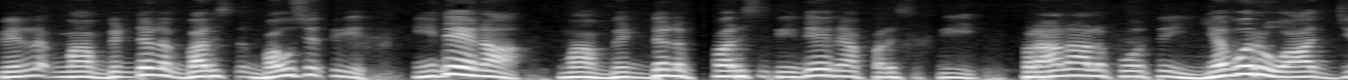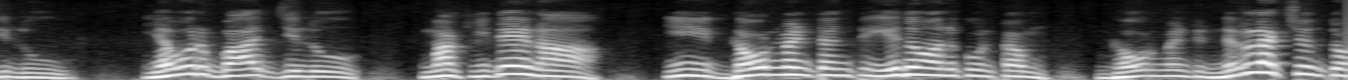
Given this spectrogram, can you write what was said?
పిల్ల మా బిడ్డల పరిస్థితి భవిష్యత్తు ఇదేనా? మా బిడ్డల పరిస్థితి ఇదేనా పరిస్థితి? ప్రాణాలు పోతే ఎవరు ఆద్యులు ఎవరు బాధ్యులు? మాకు ఇదేనా? ఈ గవర్నమెంట్ అంతా ఏదో అనుకుంటాం. గవర్నమెంట్ నిర్లక్ష్యంతో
